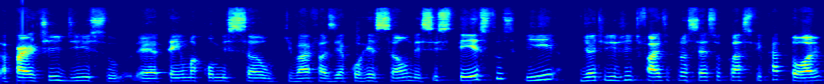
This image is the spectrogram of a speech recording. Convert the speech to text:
A partir disso, é, tem uma comissão que vai fazer a correção desses textos e, diante disso, a gente faz o processo classificatório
